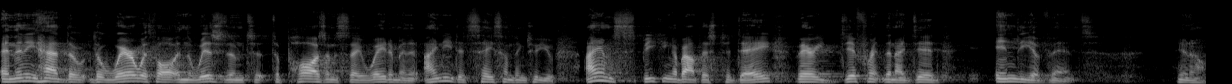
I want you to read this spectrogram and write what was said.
And then he had the, the wherewithal and the wisdom to, to pause and say, wait a minute, I need to say something to you. I am speaking about this today very different than I did in the event. You know,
